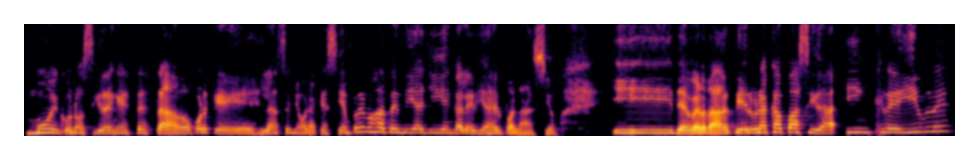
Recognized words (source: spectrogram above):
muy conocida en este estado porque es la señora que siempre nos atendía allí en Galerías del Palacio. Y de verdad tiene una capacidad increíble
